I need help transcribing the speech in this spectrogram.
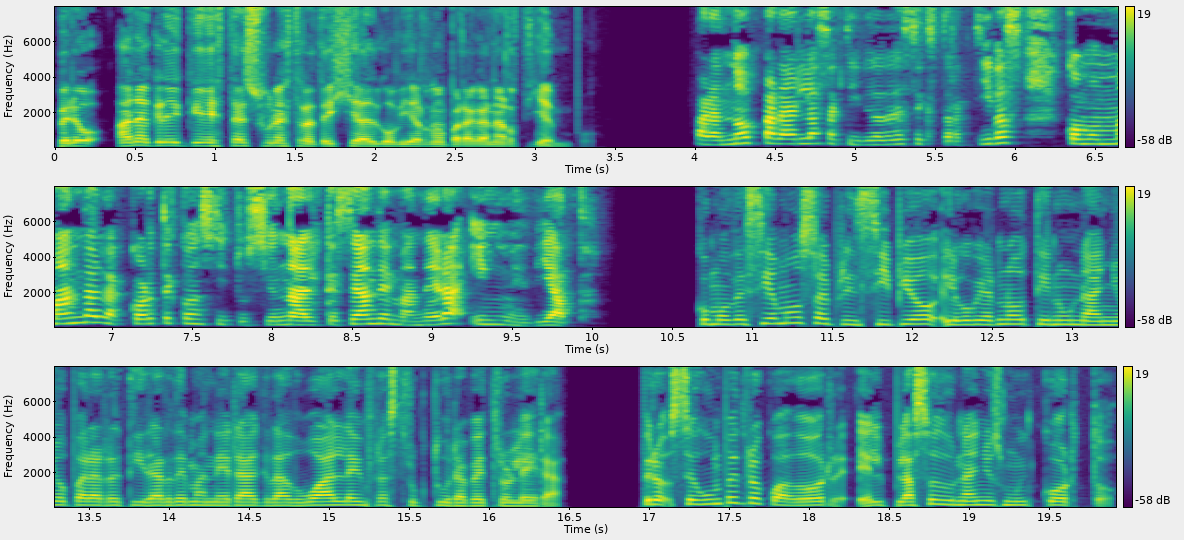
Pero Ana cree que esta es una estrategia del gobierno para ganar tiempo. Para no parar las actividades extractivas como manda la Corte Constitucional, que sean de manera inmediata. Como decíamos al principio, el gobierno tiene un año para retirar de manera gradual la infraestructura petrolera. Pero según Petroecuador, el plazo de un año es muy corto.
